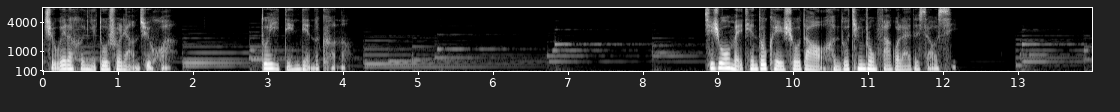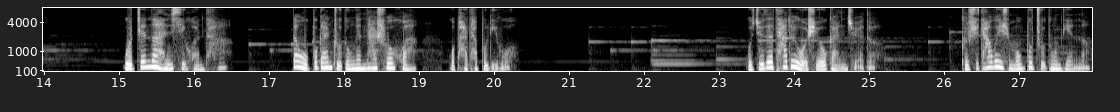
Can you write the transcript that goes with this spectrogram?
只为了和你多说两句话。多一点点的可能。其实我每天都可以收到很多听众发过来的消息，我真的很喜欢他，但我不敢主动跟他说话，我怕他不理我。我觉得他对我是有感觉的，可是他为什么不主动点呢？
